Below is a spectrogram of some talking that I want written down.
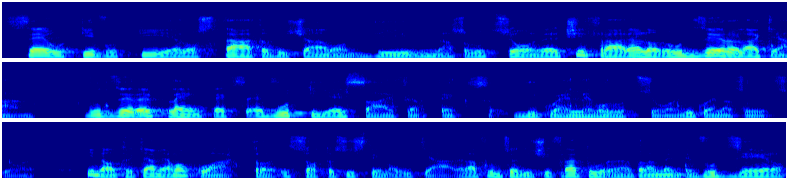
se UT-VT è lo stato diciamo, di una soluzione del cifrare, allora U0 è la chiave, V0 è il plaintext e VT è il ciphertext di quell'evoluzione, di quella soluzione. Inoltre chiamiamo 4 il sottosistema di chiave. La funzione di cifratura naturalmente V0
